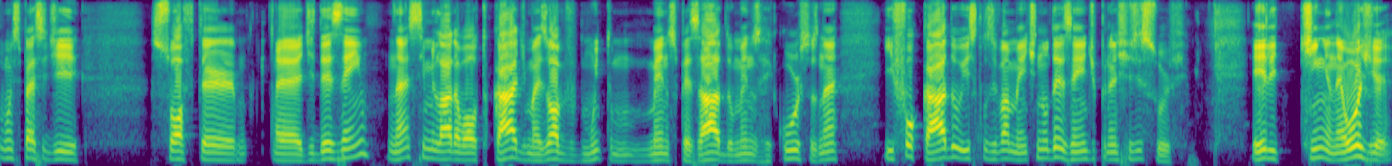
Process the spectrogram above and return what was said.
uma espécie de software é, de desenho, né, similar ao AutoCAD, mas óbvio muito menos pesado, menos recursos, né, e focado exclusivamente no desenho de pranchas de surf. Ele tinha, né, hoje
